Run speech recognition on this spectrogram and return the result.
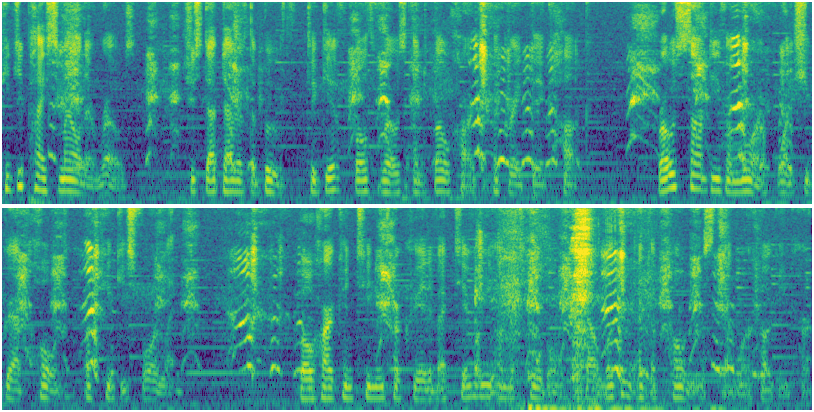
Pinkie Pie smiled at Rose. She stepped out of the booth to give both Rose and Bowheart a great big hug. Rose sobbed even more once she grabbed hold of Pinkie's foreleg. Bowheart continued her creative activity on the table without looking at the ponies that were hugging her.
